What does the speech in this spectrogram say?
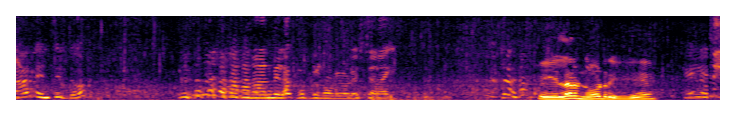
ಯಾರು ನೆನೆಸಿದ್ದು? ನಾನು ಮೇಲೆ ಹಾಕ್ಬಿಟ್ಟು ನೋಡಿ ಒಳ್ಳೆ ಚೆನ್ನಾಗಿ. ಎಲ್ಲರೂ ನೋಡ್ರಿ ಏ ಜಾಸ್ತಿ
